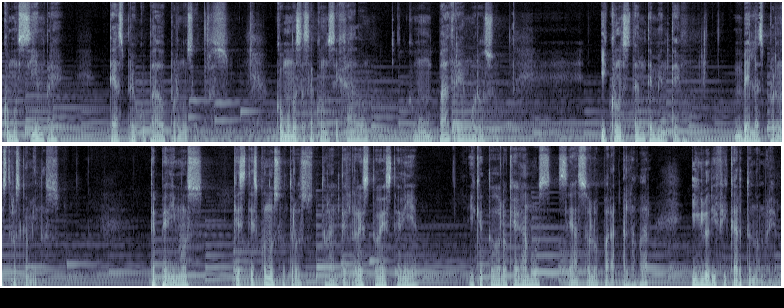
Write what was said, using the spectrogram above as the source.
como siempre te has preocupado por nosotros, como nos has aconsejado como un Padre amoroso y constantemente velas por nuestros caminos. Te pedimos que estés con nosotros durante el resto de este día y que todo lo que hagamos sea solo para alabar y glorificar tu nombre.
